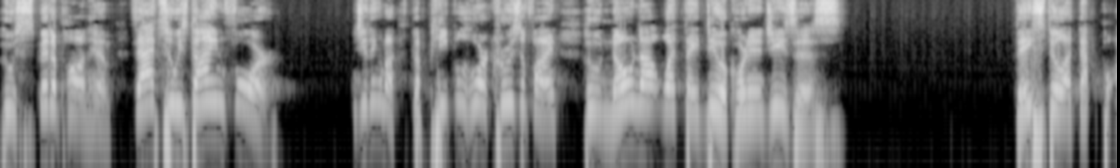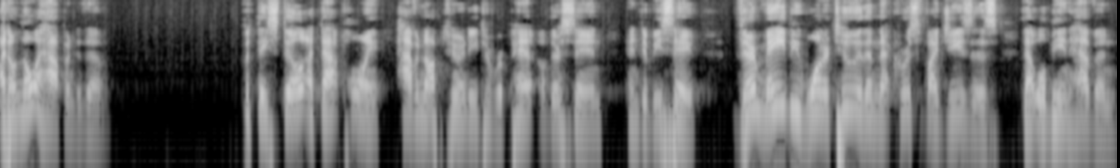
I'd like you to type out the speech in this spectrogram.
who spit upon him. That's who he's dying for. What do you think about it? the people who are crucifying, who know not what they do, according to Jesus? They still at that point, I don't know what happened to them, but they still at that point have an opportunity to repent of their sin and to be saved. There may be one or two of them that crucified Jesus that will be in heaven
